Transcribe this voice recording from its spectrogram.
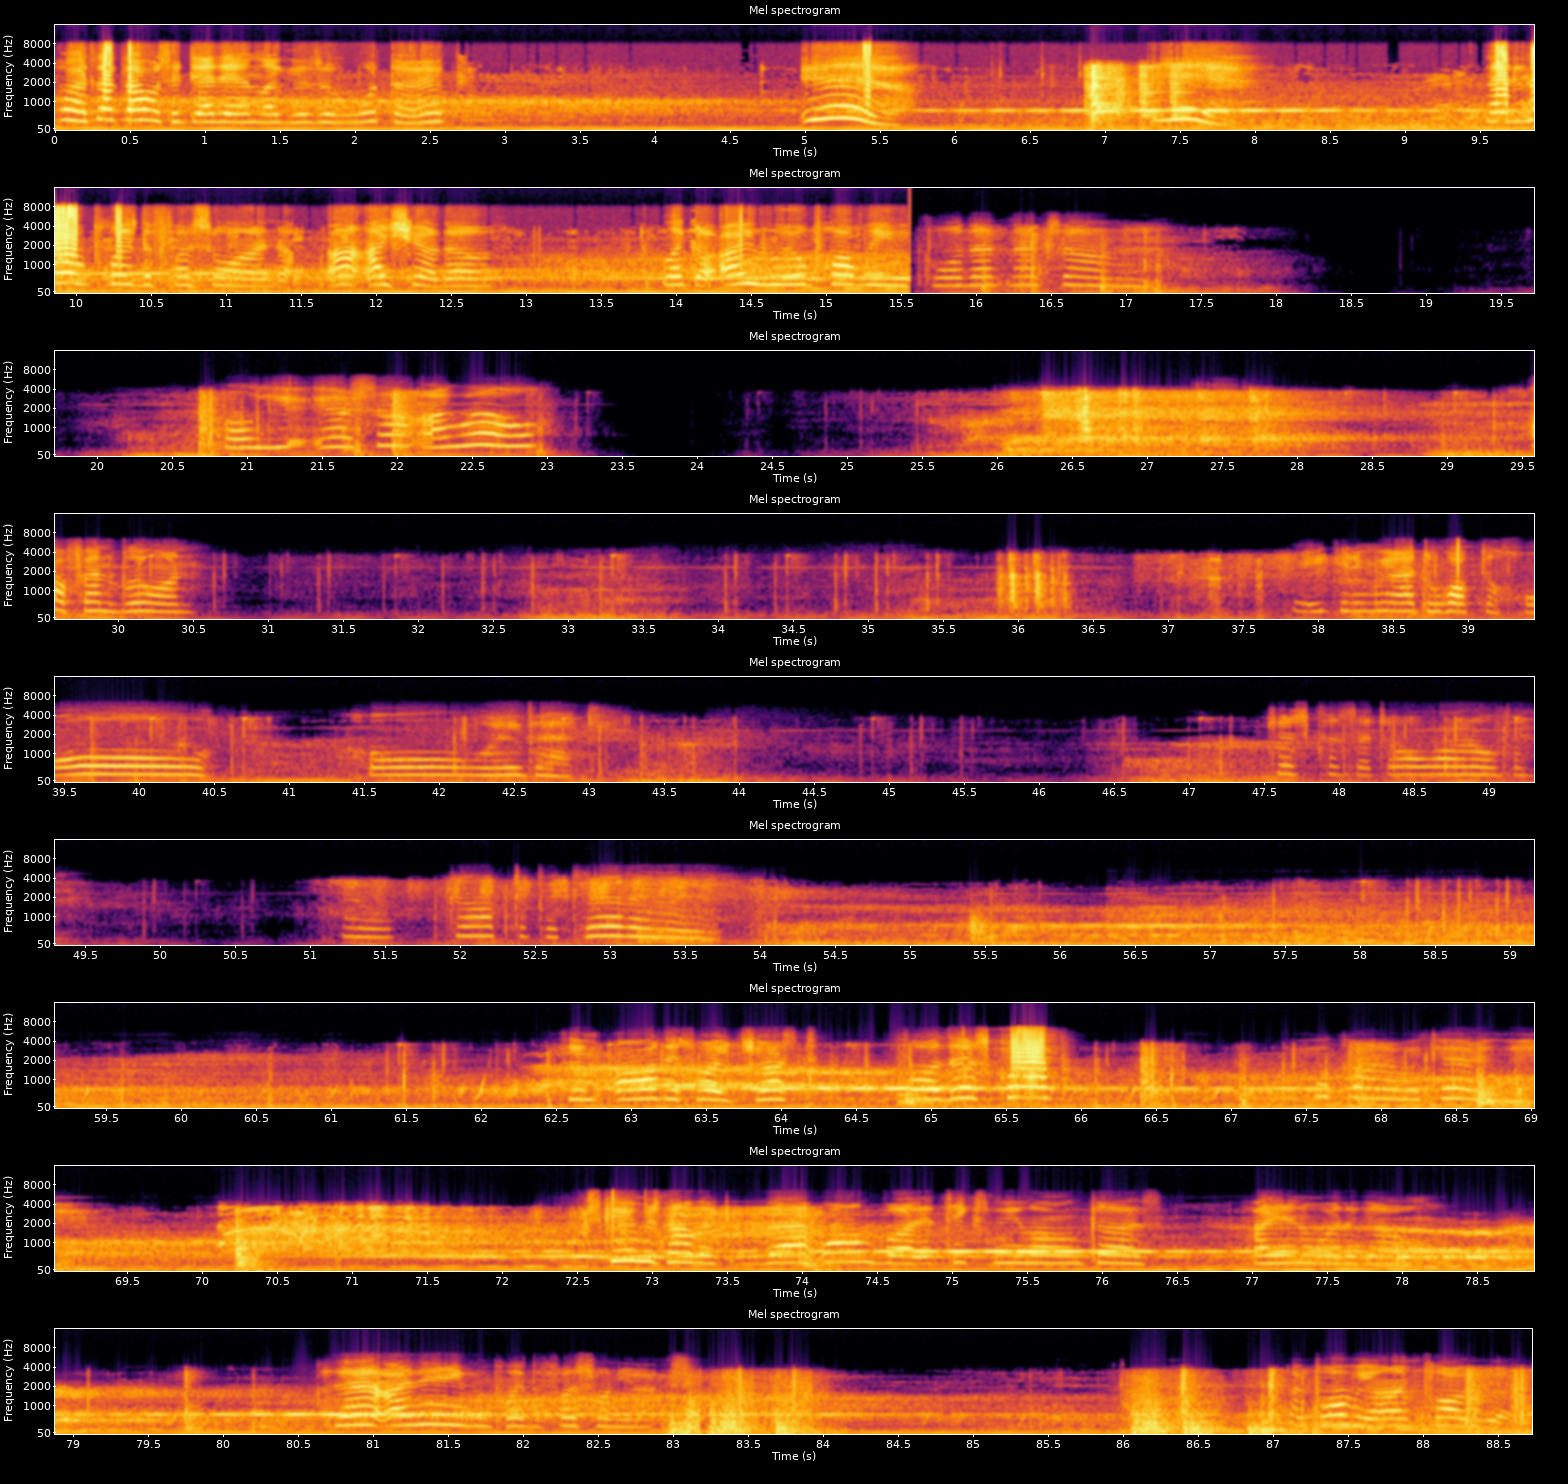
Oh, I thought that was a dead end, like, is it, what the heck? Yeah. Yeah. Now, I never played the first one. I, I should have. Like, I will probably call that next time. Oh, yeah, yes, sir, I will. I found the blue one. Are you kidding me? I had to walk the whole, whole way back. Just 'cause the door won't open. You got to be kidding me. Came all this way just for this crap? You gotta be kidding me. This game is not like that long, but it takes me long because I didn't know where to go. Then I didn't even play the first one yet. I probably I'm probably good.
